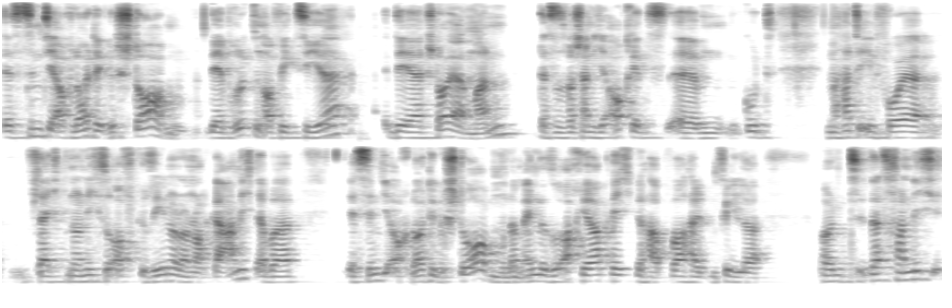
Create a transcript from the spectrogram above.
es sind ja auch Leute gestorben. Der Brückenoffizier, der Steuermann, das ist wahrscheinlich auch jetzt ähm, gut, man hatte ihn vorher vielleicht noch nicht so oft gesehen oder noch gar nicht, aber es sind ja auch Leute gestorben und am Ende so, ach ja, Pech gehabt, war halt ein Fehler. Und das fand ich,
